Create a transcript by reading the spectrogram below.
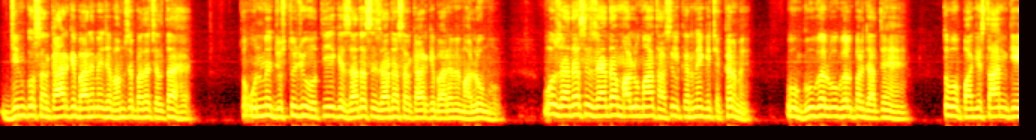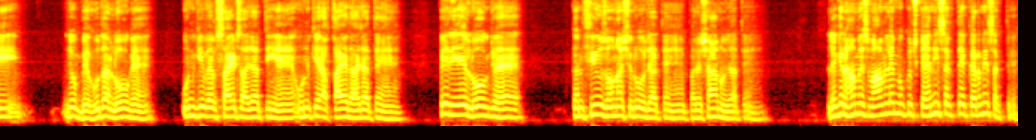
जिनको सरकार के बारे में जब हमसे पता चलता है तो उनमें जस्तजू होती है कि ज़्यादा से ज़्यादा सरकार के बारे में मालूम हो। वो ज़्यादा से ज़्यादा मालूम हासिल करने के चक्कर में वो गूगल वूगल पर जाते हैं तो वो पाकिस्तान की जो बेहुदा लोग हैं, उनकी वेबसाइट्स आ जाती हैं, उनके अकायद आ जाते हैं। फिर ये लोग जो है कंफ्यूज होना शुरू हो जाते हैं, परेशान हो जाते हैं। लेकिन हम इस मामले में कुछ कह नहीं सकते, कर नहीं सकते।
